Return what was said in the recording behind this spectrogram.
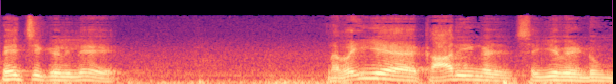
பேச்சுக்களிலே நிறைய காரியங்கள் செய்ய வேண்டும்.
